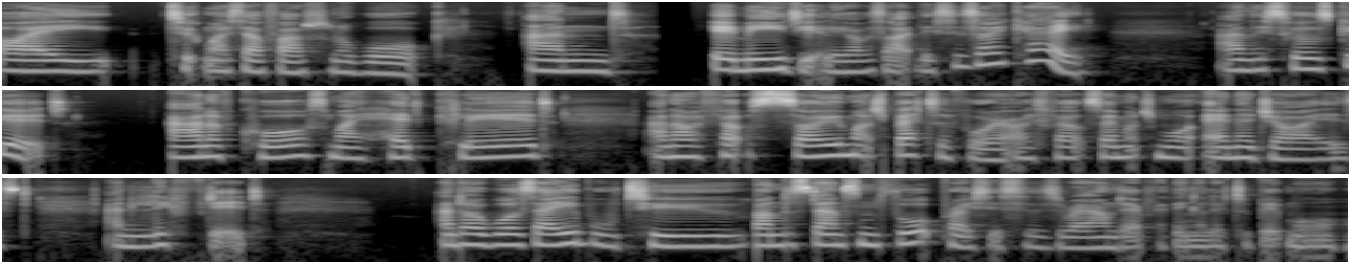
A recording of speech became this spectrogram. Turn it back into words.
I took myself out on a walk and immediately I was like, this is okay and this feels good. And of course, my head cleared and I felt so much better for it. I felt so much more energized and lifted. And I was able to understand some thought processes around everything a little bit more.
